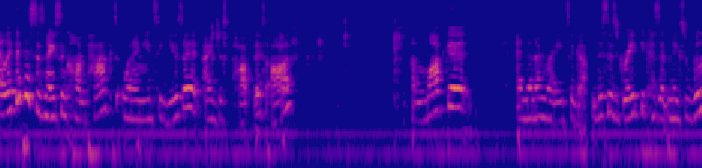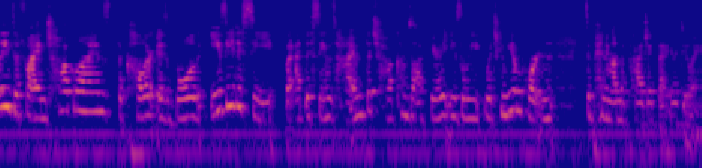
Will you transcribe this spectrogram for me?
I like that this is nice and compact. When I need to use it, I just pop this off, unlock it, and then I'm ready to go. This is great because it makes really defined chalk lines. The color is bold, easy to see, but at the same time, the chalk comes off very easily, which can be important depending on the project that you're doing.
